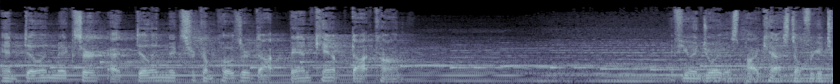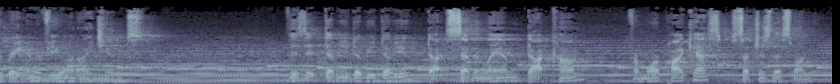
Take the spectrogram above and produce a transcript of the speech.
and Dylan Mixer at dylanmixercomposer.bandcamp.com. If you enjoy this podcast, don't forget to rate and review on iTunes. Visit www.sevenlamb.com for more podcasts such as this one.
